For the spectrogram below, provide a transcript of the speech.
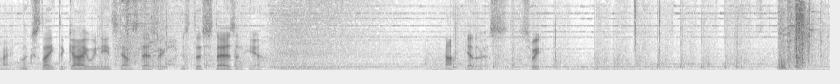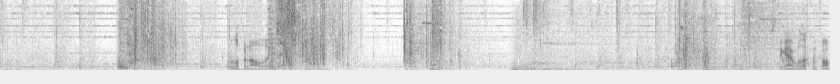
Right, looks like the guy we need's downstairs. Wait, is there stairs in here? Ah, yeah there is. Sweet. We'll open all these. Guy we're looking for.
